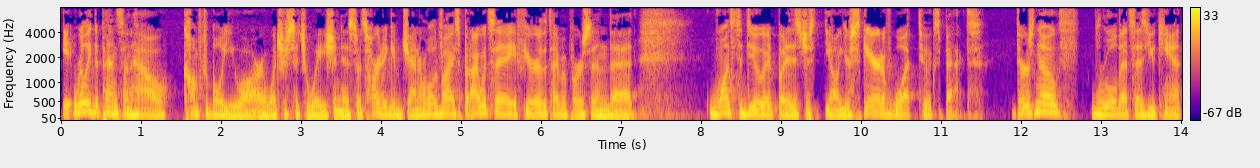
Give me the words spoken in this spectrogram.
it really depends on how comfortable you are and what your situation is. So it's hard to give general advice, but I would say if you're the type of person that wants to do it, but is just, you know, you're scared of what to expect. There's no th- rule that says you can't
